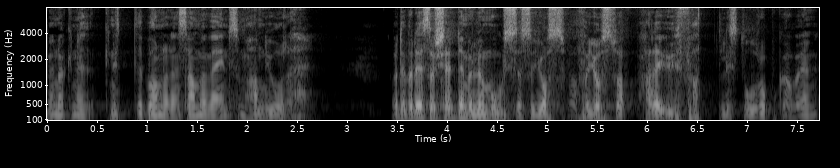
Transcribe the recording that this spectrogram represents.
men å knytte båndet den samme veien som han gjorde. Og Det var det som skjedde mellom Moses og Josfa. For Josfa hadde en ufattelig stor oppgave en,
